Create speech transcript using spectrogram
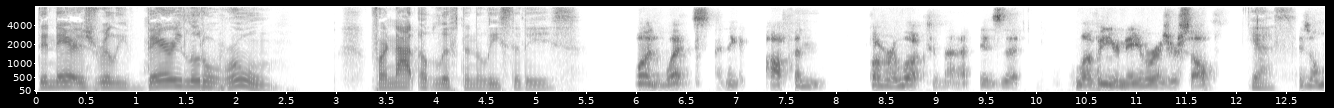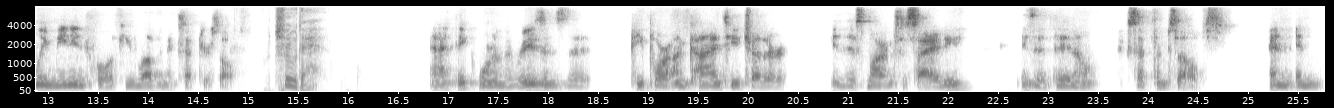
then there is really very little room for not uplifting the least of these. One, what's I think often overlooked in that is that loving your neighbor as yourself Yes. is only meaningful if you love and accept yourself. True that. And I think one of the reasons that people are unkind to each other in this modern society is that they don't accept themselves. And and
